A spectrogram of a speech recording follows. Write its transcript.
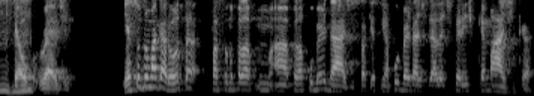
Uhum. Que é o Red. E é sobre uma garota passando pela, pela puberdade. Só que assim, a puberdade dela é diferente porque é mágica.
